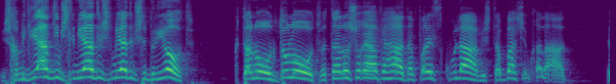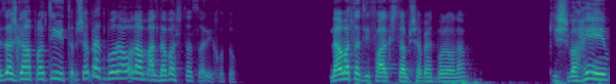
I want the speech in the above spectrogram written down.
יש לך מיליארדים של מיליארדים של מיליארדים של בריאות, קטנות, גדולות, ואתה לא שוכח אף אחד, אתה מפרנס את כולם, משתבש שמך לעד. איזה השגחה פרטית, אתה משבח את בורא העולם על דבר שאתה צריך אותו. למה אתה תפעל כשאתה משבח את בורא העולם? כי שבחים,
